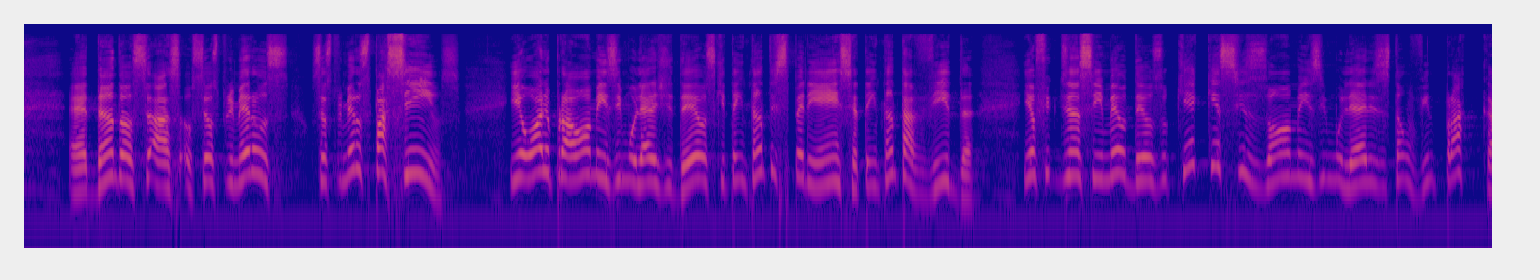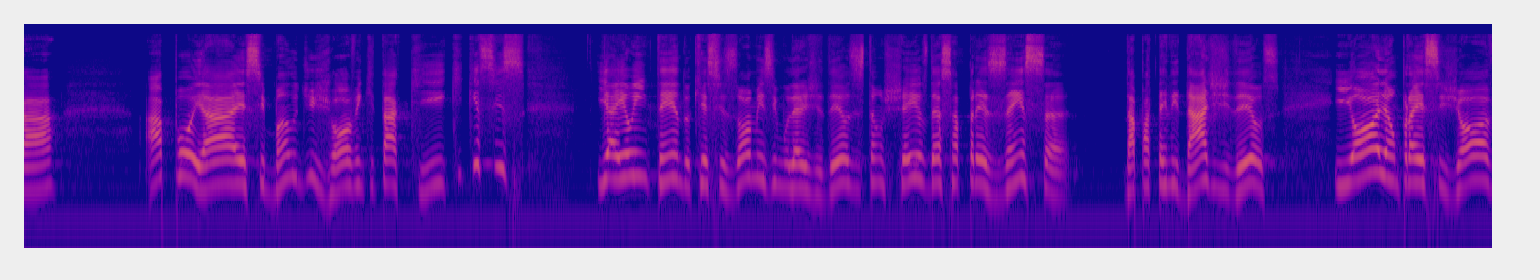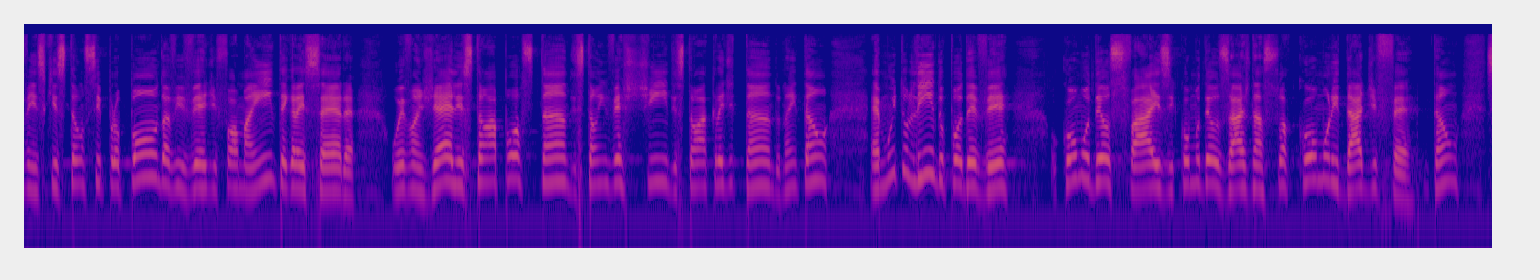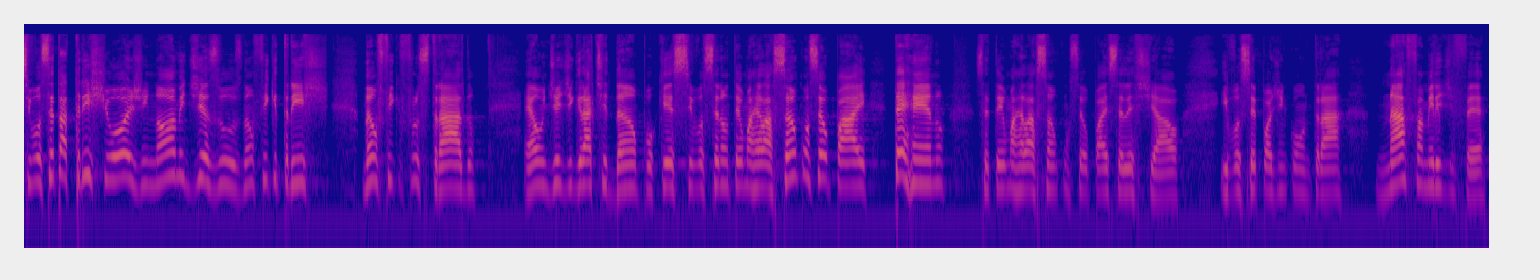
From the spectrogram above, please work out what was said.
é, dando os, as, os, seus primeiros, os seus primeiros passinhos. E eu olho para homens e mulheres de Deus que têm tanta experiência, têm tanta vida, e eu fico dizendo assim: meu Deus, o que é que esses homens e mulheres estão vindo para cá apoiar esse bando de jovem que está aqui? Que que esses e aí eu entendo que esses homens e mulheres de Deus estão cheios dessa presença da paternidade de Deus e olham para esses jovens que estão se propondo a viver de forma íntegra e séria o Evangelho, estão apostando, estão investindo, estão acreditando. Né? Então, é muito lindo poder ver como Deus faz e como Deus age na sua comunidade de fé. Então, se você está triste hoje, em nome de Jesus, não fique triste, não fique frustrado é um dia de gratidão, porque se você não tem uma relação com seu pai terreno, você tem uma relação com seu pai celestial e você pode encontrar na família de fé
